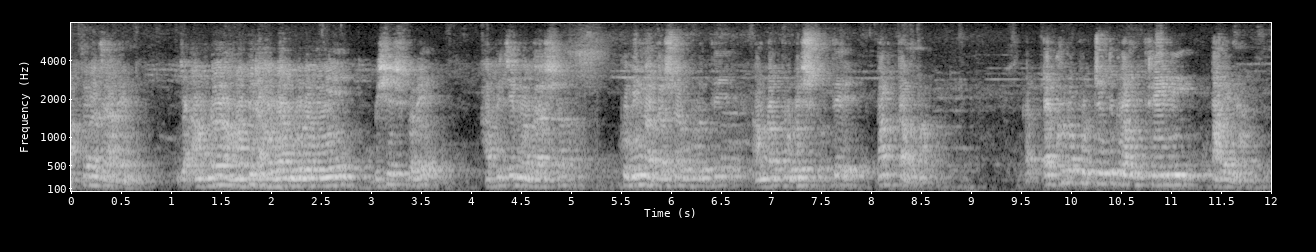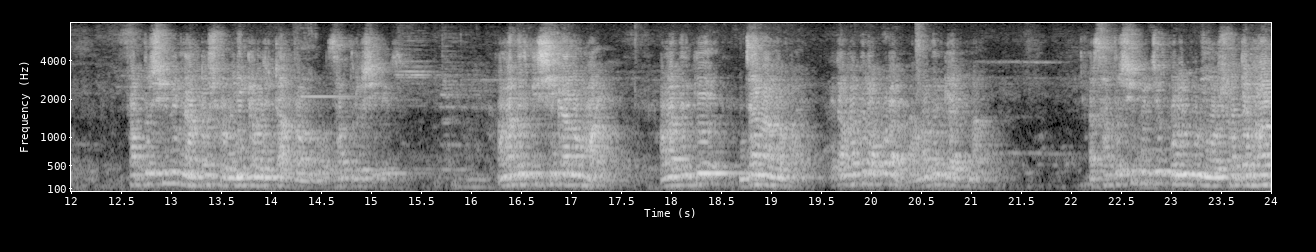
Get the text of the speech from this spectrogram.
আপনারা জানেন যে আমরা আমাদের আহ্বানগুলো নিয়ে বিশেষ করে হাফিজি মাদ্রাসা কবি মাদ্রাসাগুলোতে আমরা প্রবেশ করতে পারতাম না। এখনও পর্যন্ত আমি ট্রেনই পারি না। ছাত্র শিবির নামটা শুনলেই কেমন একটা আতঙ্ক ছাত্র শিবির। আমাদেরকে শেখানো হয় আমাদেরকে জানানো হয়। এটা আমাদের অপরাধ না, আমাদের জ্ঞান না। আর ছাত্র শিবির যে পরিপূর্ণ শতভাগ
